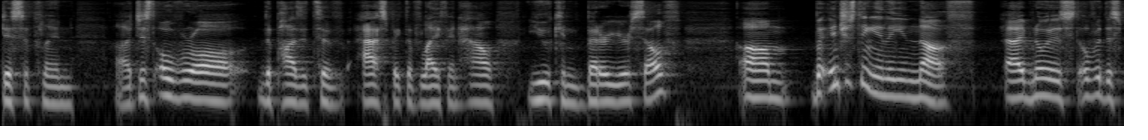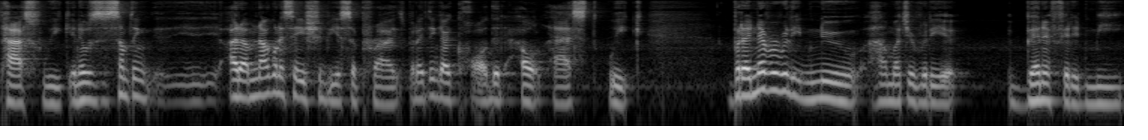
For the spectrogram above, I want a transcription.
discipline, uh, just overall the positive aspect of life and how you can better yourself. Um, but interestingly enough, I've noticed over this past week, and it was something I'm not going to say it should be a surprise, but I think I called it out last week but I never really knew how much it really benefited me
